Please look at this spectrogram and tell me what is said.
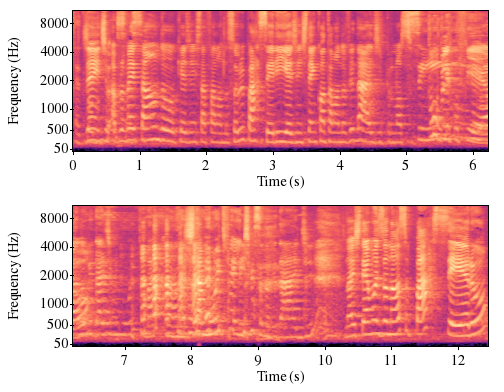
É gente, aproveitando que a gente está falando sobre parceria, a gente tem que contar uma novidade para o nosso Sim, público fiel. Uma novidade muito bacana. a gente está muito feliz com essa novidade. Nós temos o nosso parceiro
